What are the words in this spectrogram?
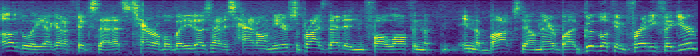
ugly. I gotta fix that. That's terrible, but he does have his hat on here. Surprised that didn't fall off in the in the box down there, but good looking Freddy figure.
